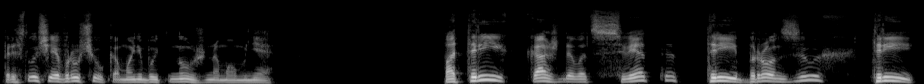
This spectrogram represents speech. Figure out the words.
При случае вручу кому-нибудь нужному мне. По три каждого цвета, три бронзовых, три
